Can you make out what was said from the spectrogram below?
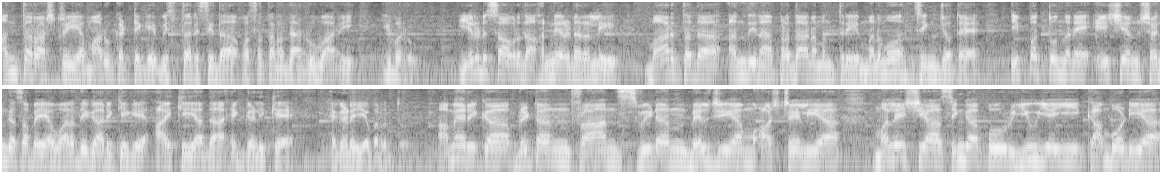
ಅಂತಾರಾಷ್ಟ್ರೀಯ ಮಾರುಕಟ್ಟೆಗೆ ವಿಸ್ತರಿಸಿದ ಹೊಸತನದ ರೂವಾರಿ ಇವರು. ಎರಡು ಸಾವಿರದ ಹನ್ನೆರಡರಲ್ಲಿ ಭಾರತದ ಅಂದಿನ ಪ್ರಧಾನಮಂತ್ರಿ ಮನಮೋಹನ್ ಸಿಂಗ್ ಜೊತೆ ಇಪ್ಪತ್ತೊಂದನೇ ಏಷ್ಯನ್ ಶೃಂಗಸಭೆಯ ವರದಿಗಾರಿಕೆಗೆ ಆಯ್ಕೆಯಾದ ಹೆಗ್ಗಳಿಕೆ ಹೆಗಡೆಯವರದ್ದು. America, Britain, France, Sweden, Belgium, Australia, Malaysia, Singapore, UAE, Cambodia,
